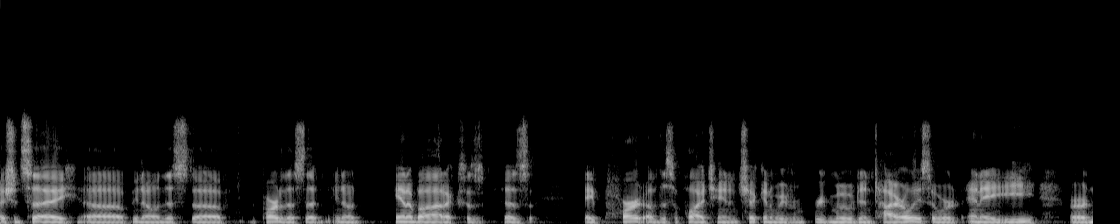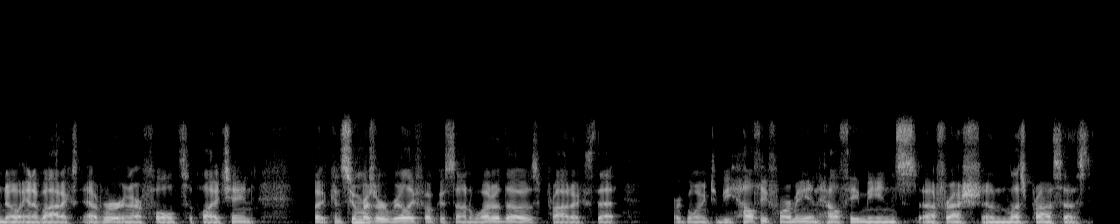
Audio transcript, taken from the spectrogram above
I should say, uh, you know, in this uh, part of this, that you know, antibiotics is as a part of the supply chain in chicken we've removed entirely. So we're NAE or no antibiotics ever in our full supply chain. But consumers are really focused on what are those products that are going to be healthy for me, and healthy means uh, fresh and less processed.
